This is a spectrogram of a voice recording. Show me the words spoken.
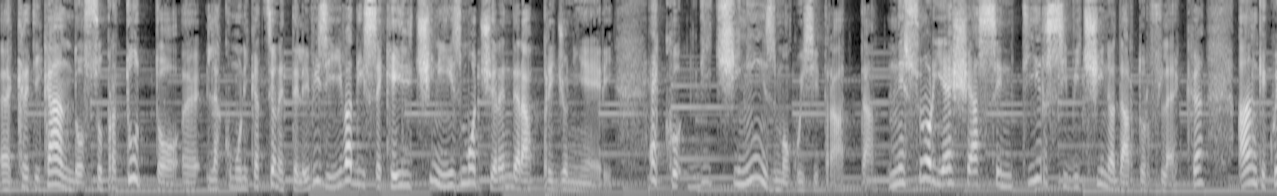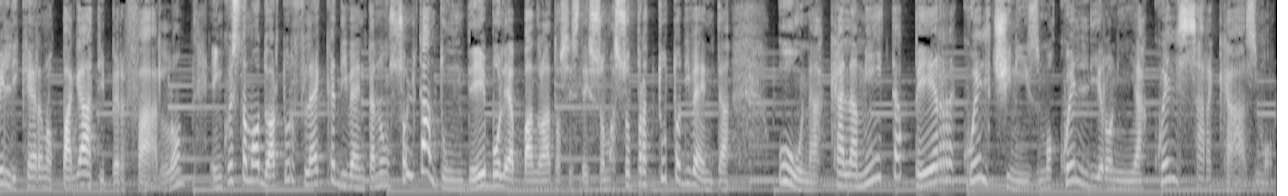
eh, criticando soprattutto eh, la comunicazione televisiva, disse che il cinismo ci renderà prigionieri. Ecco, di cinismo qui si tratta. Nessuno riesce a sentirsi vicino ad Arthur Fleck, anche quelli che erano pagati per farlo, e in questo modo Arthur Fleck diventa non soltanto un debole abbandonato a se stesso, ma soprattutto diventa una calamita per quel cinismo, quell'ironia, quel sarcasmo.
